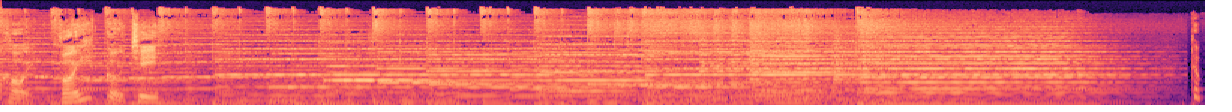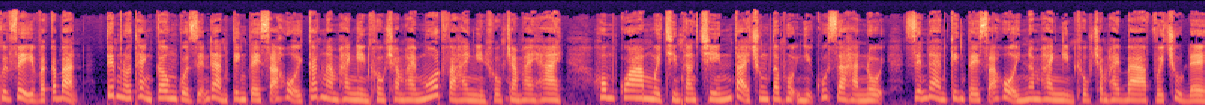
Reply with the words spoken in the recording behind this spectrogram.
hội với cử tri. Thưa quý vị và các bạn, Tiếp nối thành công của Diễn đàn Kinh tế Xã hội các năm 2021 và 2022, hôm qua 19 tháng 9 tại Trung tâm Hội nghị Quốc gia Hà Nội, Diễn đàn Kinh tế Xã hội năm 2023 với chủ đề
